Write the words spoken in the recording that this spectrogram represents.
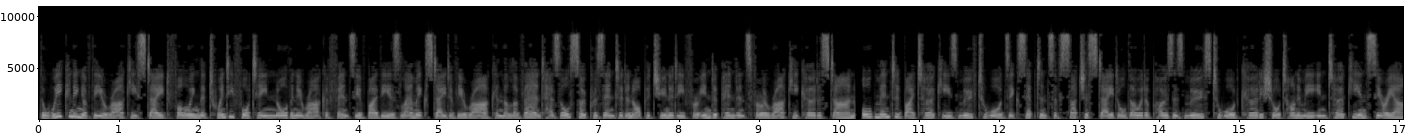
The weakening of the Iraqi state following the 2014 northern Iraq offensive by the Islamic State of Iraq and the Levant has also presented an opportunity for independence for Iraqi Kurdistan, augmented by Turkey's move towards acceptance of such a state although it opposes moves toward Kurdish autonomy in Turkey and Syria.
